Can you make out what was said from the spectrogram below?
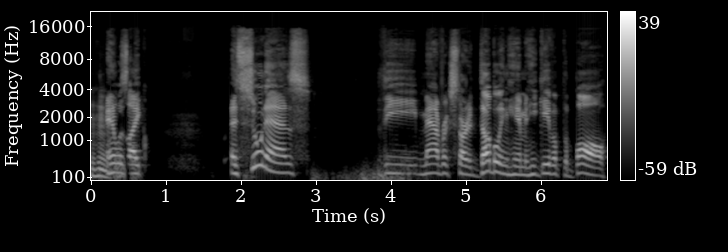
Mhm. and it was like as soon as the Mavericks started doubling him and he gave up the ball,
